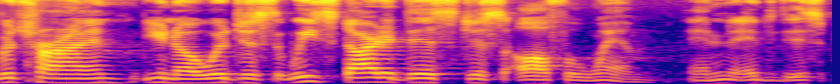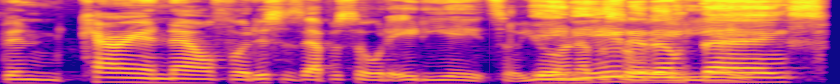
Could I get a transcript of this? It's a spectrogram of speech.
We're trying. You know, we're just we started this just off a whim, and it, it's been carrying now for this is episode 88. So you're on 88 episode of them 88 things.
